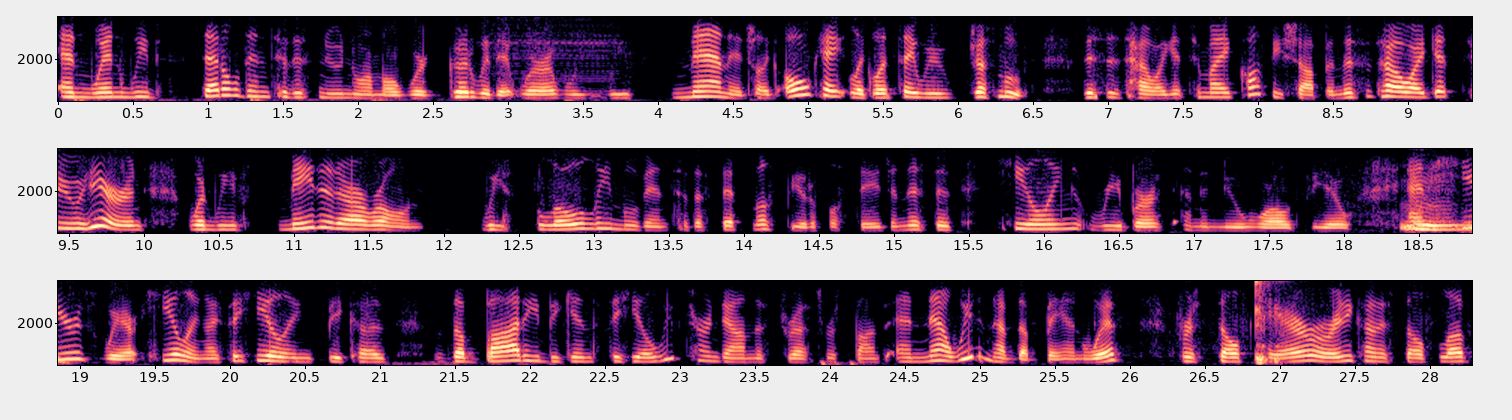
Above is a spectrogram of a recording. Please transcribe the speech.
And when we've settled into this new normal, we're good with it. Where we, we've managed, like, okay, like let's say we just moved. This is how I get to my coffee shop, and this is how I get to here. And when we've made it our own, we slowly move into the fifth most beautiful stage, and this is healing, rebirth, and a new worldview. Mm. And here's where healing, I say healing because the body begins to heal. We've turned down the stress response, and now we didn't have the bandwidth for self care or any kind of self love.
